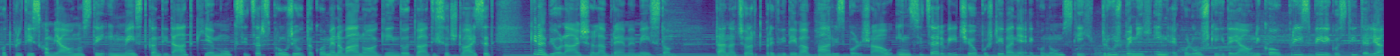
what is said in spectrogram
Pod pritiskom javnosti in mest kandidatk je Mok sicer sprožil tako imenovano Agendo 2020, ki naj bi olajšala breme mestom. Ta načrt predvideva par izboljšav in sicer večje upoštevanje ekonomskih, družbenih in ekoloških dejavnikov pri izbiri gostitelja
